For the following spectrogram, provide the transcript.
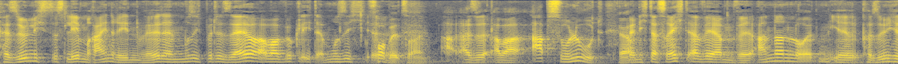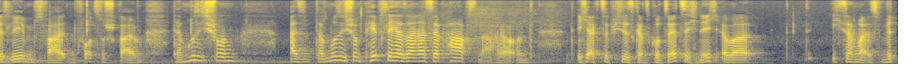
persönlichstes Leben reinreden will, dann muss ich bitte selber aber wirklich, da muss ich... äh, Vorbild sein. Also, aber absolut. Ja. Wenn ich das Recht erwerben will, anderen Leuten ihr persönliches Lebensverhalten vorzuschreiben, dann muss ich schon, also da muss ich schon päpstlicher sein als der Papst nachher. Und ich akzeptiere das ganz grundsätzlich nicht, aber ich sag mal, es wird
